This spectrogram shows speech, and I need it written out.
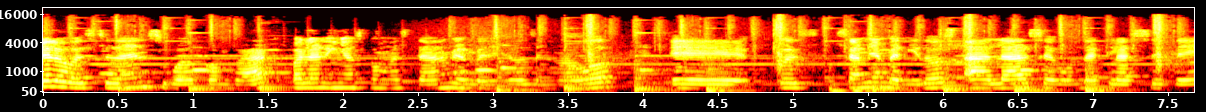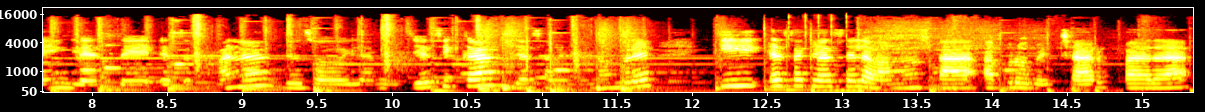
Hello students, welcome back. Hola niños, ¿cómo están? Bienvenidos de nuevo. Eh, pues sean bienvenidos a la segunda clase de inglés de esta semana. Yo soy la Miss Jessica, ya saben mi nombre. Y esta clase la vamos a aprovechar para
